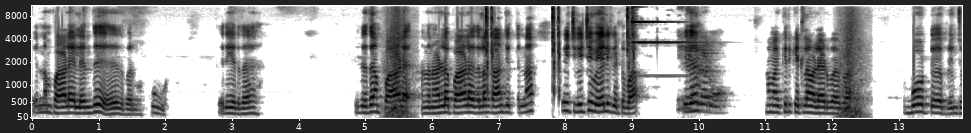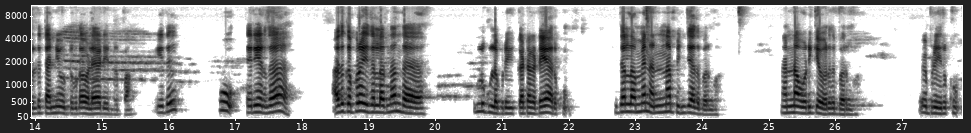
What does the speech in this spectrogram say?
தென்னம் பாளையிலேருந்து இது பாருங்க பூ. தெரியுறதா? இதுதான் பாலை. அந்த நல்ல பாலை இதெல்லாம் காஞ்சித்துன்னா கீச்சு கீச்சு வேலி கட்டுவா. இது ஆமாம் கிரிக்கெட்லாம் விளையாடுவாப்பா போட்டு அப்படின்னு சொல்லிட்டு தண்ணி விட்டு கூட விளையாடிட்டு இருப்பாங்க இது பூ. தெரியறதா? அதுக்கப்புறம் இதெல்லாம் தான் இந்த உள்ளுக்குள்ளே இப்படி கட்ட கட்டையாக இருக்கும். இதெல்லாமே நன்னா பிஞ்சாது பாருங்க. நன்னா ஒடிக்க வருது பாருங்க. இப்படி இருக்கும்.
